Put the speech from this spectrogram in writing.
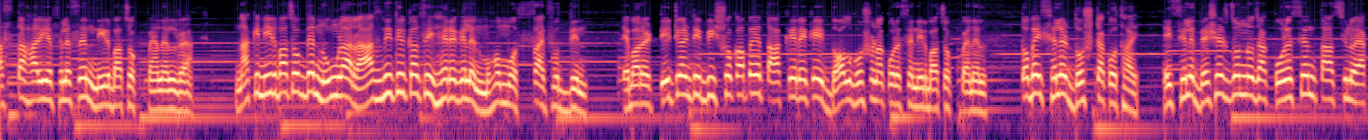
আস্থা হারিয়ে ফেলেছেন নির্বাচক প্যানেলরা। নাকি নির্বাচকদের নোংরা রাজনীতির কাছেই হেরে গেলেন মোহাম্মদ সাইফুদ্দিন। এবারে টি টোয়েন্টি বিশ্বকাপে তাকে রেখেই দল ঘোষণা করেছে নির্বাচক প্যানেল। তবে এই ছেলের দোষটা কোথায়? এই ছেলে দেশের জন্য যা করেছেন তা ছিল এক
